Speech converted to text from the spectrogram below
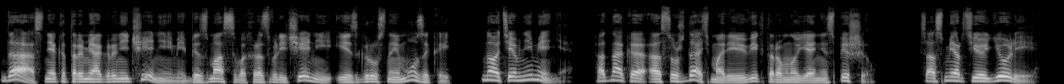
Да, с некоторыми ограничениями, без массовых развлечений и с грустной музыкой, но тем не менее. Однако осуждать Марию Викторовну я не спешил. Со смертью Юлии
